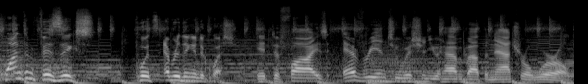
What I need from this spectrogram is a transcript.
Quantum physics puts everything into question. It defies every intuition you have about the natural world.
